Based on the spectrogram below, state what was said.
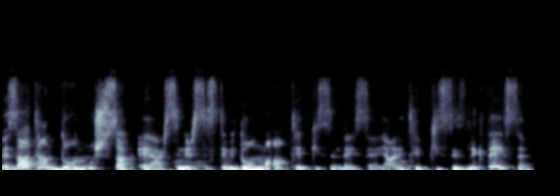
Ve zaten donmuşsak eğer sinir sistemi donma tepkisindeyse yani tepkisizlikteyse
